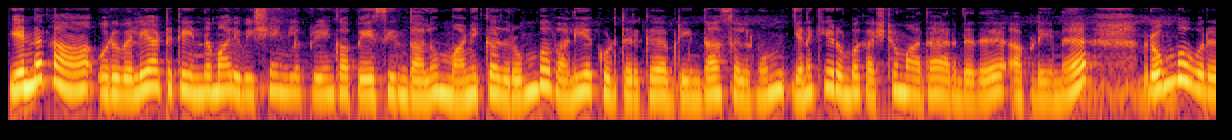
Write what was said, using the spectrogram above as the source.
என்னதான் ஒரு விளையாட்டுக்கு இந்த மாதிரி விஷயங்களை பிரியங்கா பேசியிருந்தாலும் மணிக்கு அது ரொம்ப வலியை கொடுத்துருக்கு அப்படின்னு தான் சொல்லணும். எனக்கே ரொம்ப கஷ்டமாக தான் இருந்தது அப்படின்னு ரொம்ப ஒரு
